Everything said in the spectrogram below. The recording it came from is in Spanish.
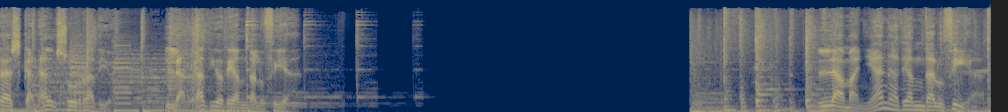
Canal Sur Radio, la radio de Andalucía. La mañana de Andalucía.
